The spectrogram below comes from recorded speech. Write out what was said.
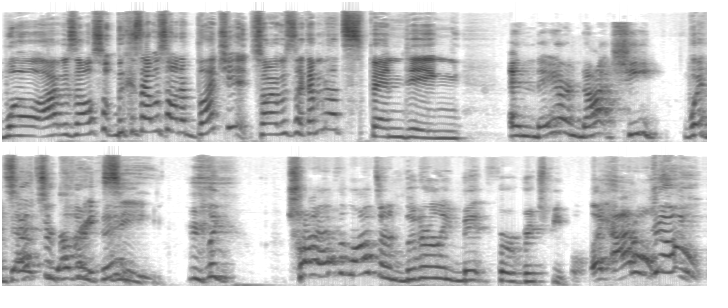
Well, I was also because I was on a budget. So I was like, I'm not spending And they are not cheap. Like, wetsuits are the other crazy. thing. Like triathlons are literally meant for rich people. Like I don't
